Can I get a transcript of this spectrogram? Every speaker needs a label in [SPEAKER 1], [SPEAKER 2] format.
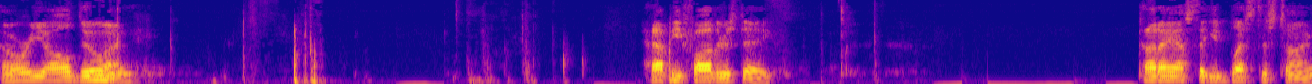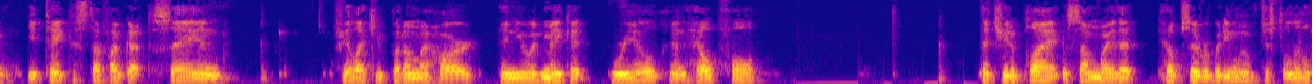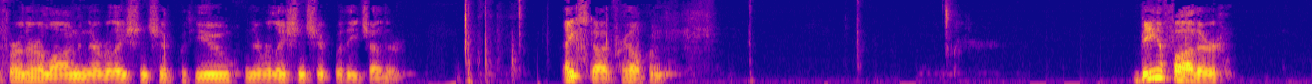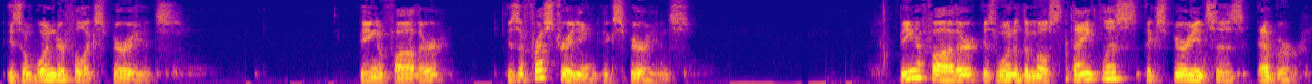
[SPEAKER 1] How are you all doing? Happy Father's Day. God, I ask that you'd bless this time. You'd take the stuff I've got to say and feel like you put on my heart, and you would make it real and helpful. That you'd apply it in some way that helps everybody move just a little further along in their relationship with you and their relationship with each other. Thanks, God, for helping. Being a father is a wonderful experience. Being a father is a frustrating experience. Being a father is one of the most thankless experiences ever.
